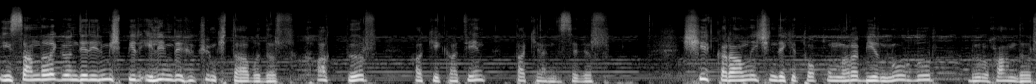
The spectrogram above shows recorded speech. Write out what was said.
İnsanlara gönderilmiş bir ilim ve hüküm kitabıdır. Haktır, hakikatin ta kendisidir. Şirk karanlığı içindeki toplumlara bir nurdur, bürhandır.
